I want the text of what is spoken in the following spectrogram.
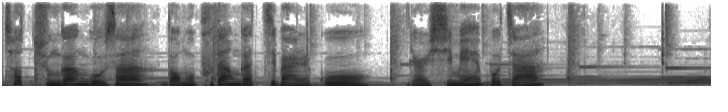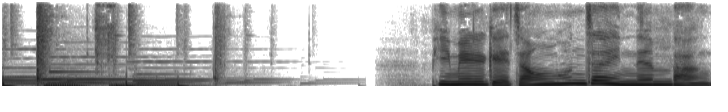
첫 중간고사 너무 부담 갖지 말고 열심히 해보자. 비밀 계정 혼자 있는 방.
